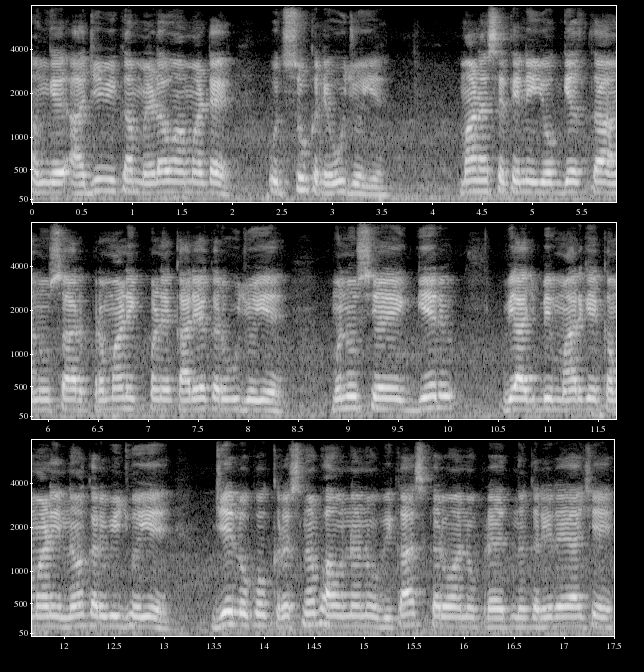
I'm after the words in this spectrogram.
અંગે આજીવિકા મેળવવા માટે ઉત્સુક રહેવું જોઈએ. માણસે તેની યોગ્યતા અનુસાર પ્રમાણિકપણે કાર્ય કરવું જોઈએ મનુષ્યએ ગેરવ્યાજબી માર્ગે કમાણી ન કરવી જોઈએ. જે લોકો કૃષ્ણ ભાવનાનો વિકાસ કરવાનો પ્રયત્ન કરી રહ્યા છે,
